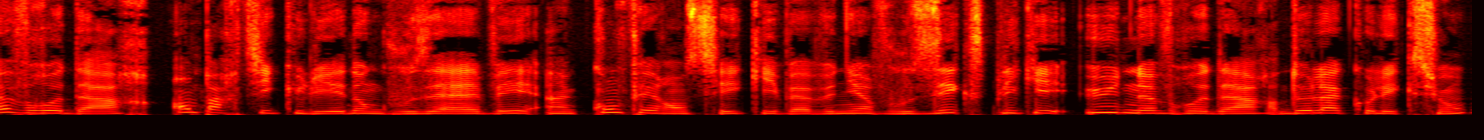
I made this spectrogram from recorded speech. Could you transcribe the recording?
œuvre d'art en particulier. Donc, vous avez un conférencier qui va venir vous expliquer une œuvre d'art de la collection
